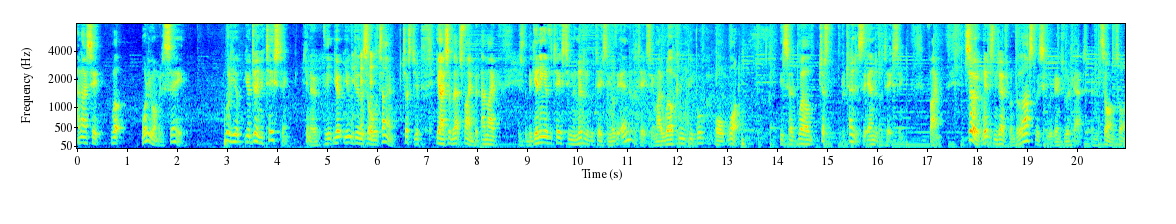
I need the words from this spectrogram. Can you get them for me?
And I say, "Well, what do you want me to say?" Well, you're, you're doing a tasting. You know, the, you, you do this all the time. Just you. Yeah, I said well, that's fine. But am I? Is it the beginning of the tasting, the middle of the tasting, or the end of the tasting? Am I welcoming people, or what? He said, "Well, just pretend it's the end of the tasting. Fine." So, ladies and gentlemen, the last whiskey we're going to look at, and so on, and so on.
